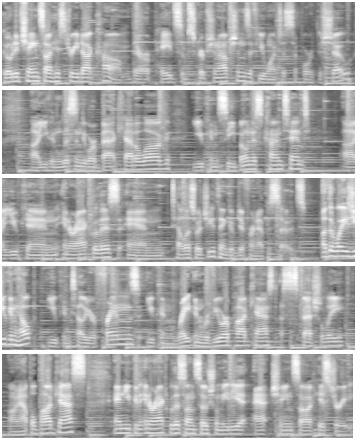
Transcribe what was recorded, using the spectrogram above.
Go to chainsawhistory.com. There are paid subscription options if you want to support the show. Uh, you can listen to our back catalog, you can see bonus content, uh, you can interact with us and tell us what you think of different episodes. Other ways you can help you can tell your friends, you can rate and review our podcast, especially on Apple Podcasts, and you can interact with us on social media at Chainsaw History.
